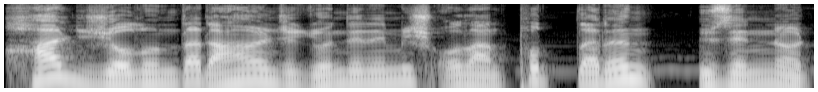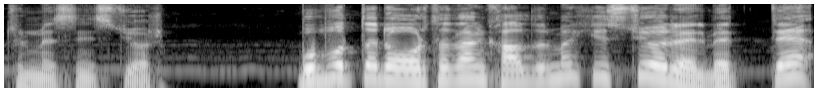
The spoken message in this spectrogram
hac yolunda daha önce gönderilmiş olan putların üzerinin örtülmesini istiyor. Bu putları ortadan kaldırmak istiyor elbette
